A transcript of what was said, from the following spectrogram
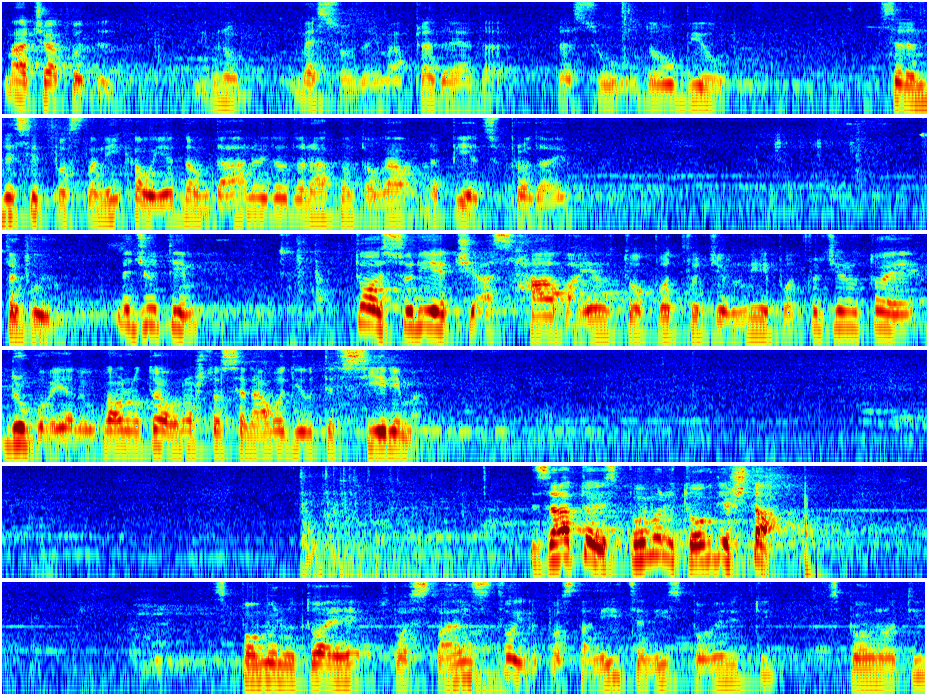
ma čak od ono, Ibnu Mesuda ima predaja da, da su da ubiju 70 poslanika u jednom danu i da nakon toga na pijecu prodaju. Trguju. Međutim, to su riječi ashaba, je li to potvrđeno, nije potvrđeno, to je drugo, je li, uglavnom to je ono što se navodi u tefsirima. Zato je spomenuto ovdje šta? Spomenuto je poslanstvo ili poslanica, nije spomenuti, spomenuti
